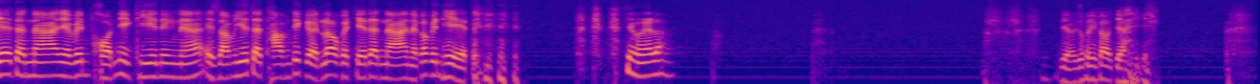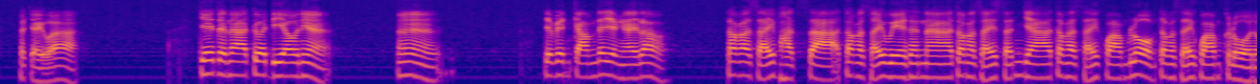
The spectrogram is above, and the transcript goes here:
เจตนาเนี่ยเป็นผลอีกทีหนึ่งนะไอ้สามยุทธธรรมที่เกิดรอบกับเจตนาเนี่ยก็เป็นเหตุใช่ไหมล่ะเดี๋ยวจะไม่เข้าใจ เข้าใจว่า เจตนาตัวเดียวเนี่ยจะเป็นกรรมได้ยังไงเล่าต้องอาศัยผัสสะต้องอาศัยเวทนา ต้องอาศัยสัญญา ต้องอาศัยความโลภต้องอาศัยความโกรธ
